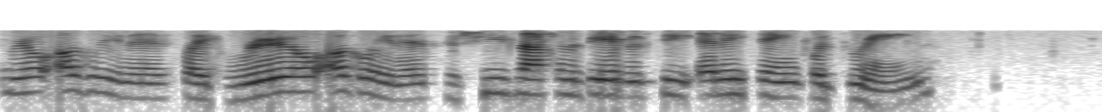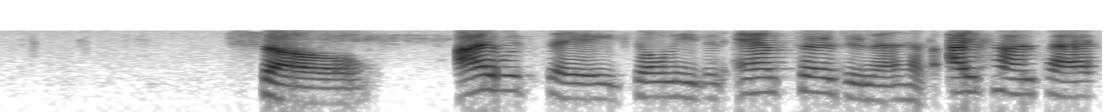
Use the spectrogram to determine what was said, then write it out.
real ugliness, like real ugliness, because she's not going to be able to see anything but green. So I would say don't even answer, do not have eye contact,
